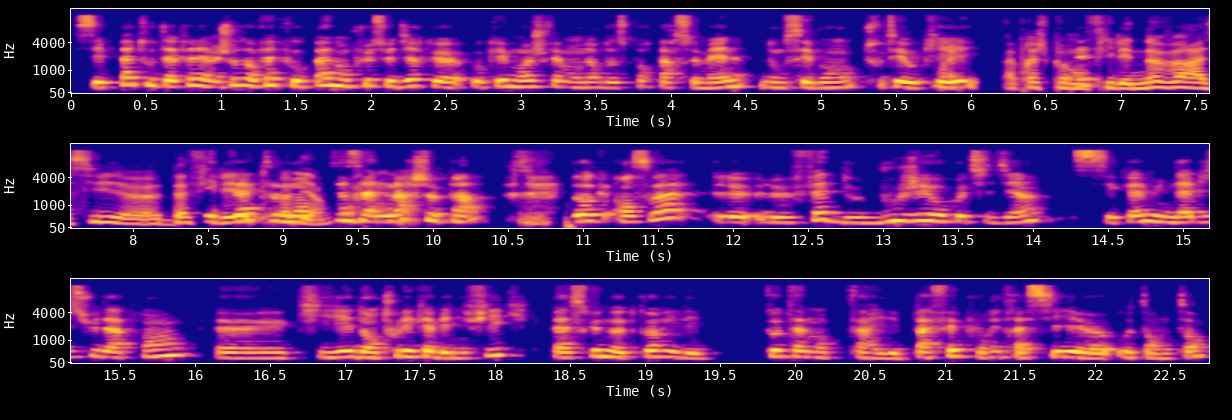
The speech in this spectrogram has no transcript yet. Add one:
C'est pas tout à fait la même chose. En fait, faut pas non plus se dire que, OK, moi, je fais mon heure de sport par semaine, donc c'est bon, tout est OK. Après, je peux m'enfiler 9 heures assis euh, d'affilée. Exactement. Ça, ça ne marche pas. Donc, en soi, le, le fait de bouger au quotidien, c'est quand même une habitude à prendre euh, qui est dans tous les cas bénéfique parce que notre corps il est totalement, enfin, il n'est pas fait pour être assis euh, autant de temps.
